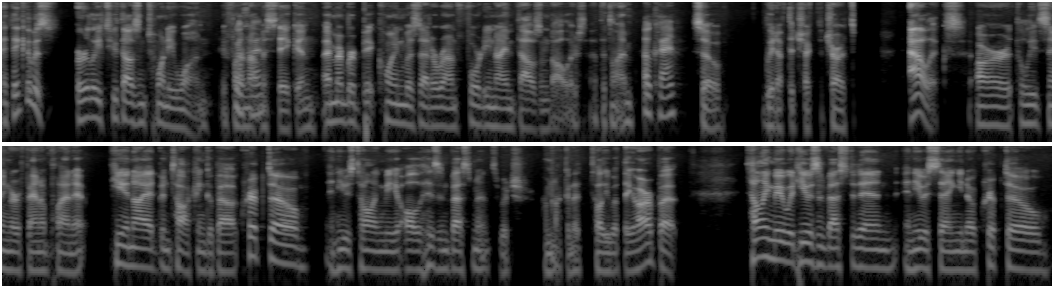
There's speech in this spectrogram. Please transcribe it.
I think it was early 2021 if I'm not mistaken. I remember Bitcoin was at around $49,000 at the time. Okay. So we'd have to check the charts. Alex, our the lead singer of Phantom Planet, he and I had been talking about crypto, and he was telling me all his investments, which I'm not going to tell you what they are, but telling me what he was invested in, and he was saying, you know, crypto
